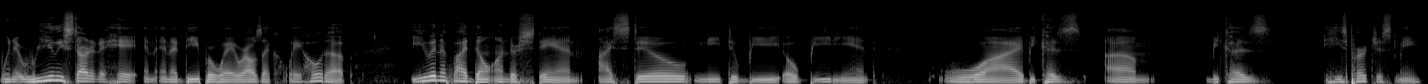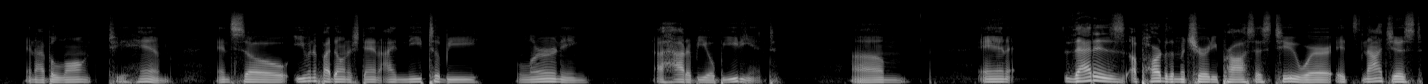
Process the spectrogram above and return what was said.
when it really started to hit in, in a deeper way where I was like, wait, hold up. Even if I don't understand, I still need to be obedient. Why? Because um, because he's purchased me and I belong to him. And so, even if I don't understand, I need to be learning uh, how to be obedient. Um, and that is a part of the maturity process too, where it's not just,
